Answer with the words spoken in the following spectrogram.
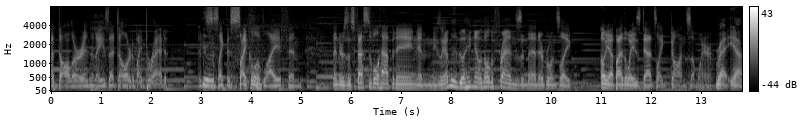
a dollar, and then I use that dollar to buy bread, and it's just like this cycle of life, and then there's this festival happening, and he's like, I'm gonna go hang out with all the friends, and then everyone's like. Oh yeah, by the way, his dad's like gone somewhere. Right, yeah.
